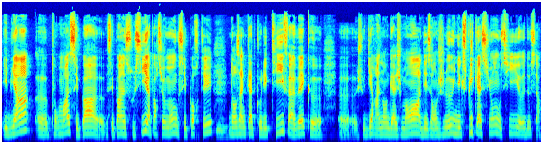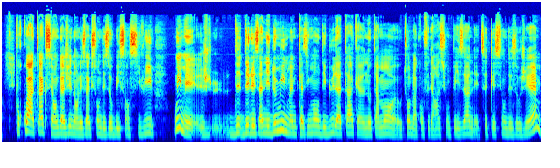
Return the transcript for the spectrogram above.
Eh bien, euh, pour moi, c'est pas c'est pas un souci à partir du moment où c'est porté Mm. dans un cadre collectif avec, euh, euh, je veux dire, un engagement, des enjeux, une explication aussi de ça. Pourquoi Attaque s'est engagé dans les actions de désobéissance civile oui, mais je- dès, dès les années 2000, même quasiment au début d'attaque, euh, notamment euh, autour de la Confédération paysanne et de cette question des OGM,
